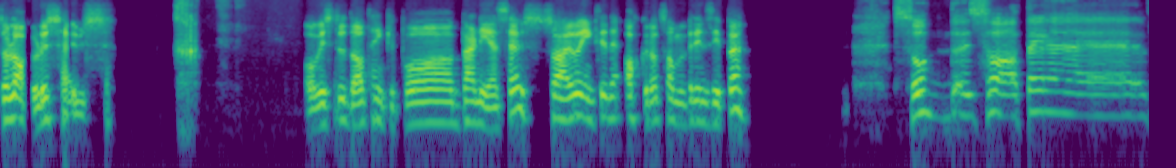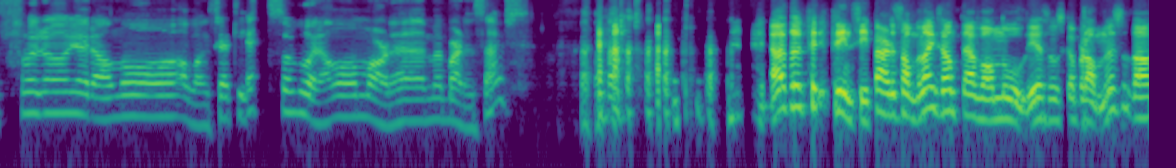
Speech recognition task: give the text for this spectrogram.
så lager du saus. Og hvis du da tenker på bearnéssaus, så er jo egentlig det akkurat samme prinsippet. Så, så at det For å gjøre noe avansert lett, så går det an å male med bearnéssaus? Ja, pr- Prinsippet er det samme. da, ikke sant? Det er vann og olje som skal blandes, og da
